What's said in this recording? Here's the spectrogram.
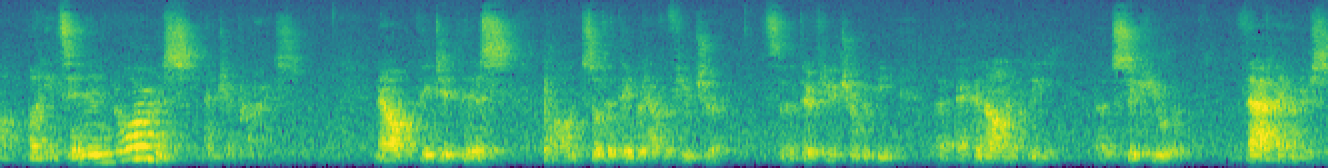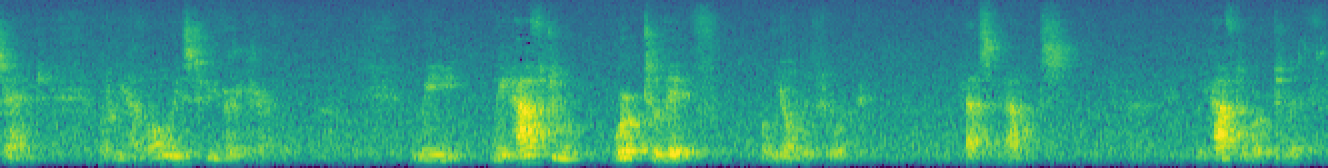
Uh, but it's an enormous enterprise. Now, they did this um, so that they would have a future, so that their future would be uh, economically uh, secure. That I understand. But we have always to be very careful. We, we have to work to live, but we don't live to work. That's the balance. We have to work to live.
